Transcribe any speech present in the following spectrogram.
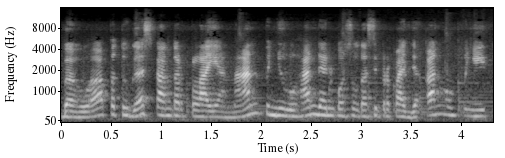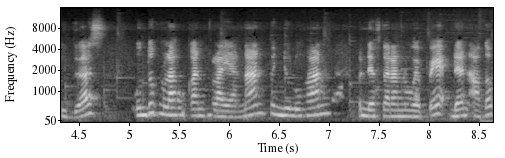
bahwa petugas kantor pelayanan, penyuluhan, dan konsultasi perpajakan mempunyai tugas untuk melakukan pelayanan, penyuluhan, pendaftaran WP, dan atau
